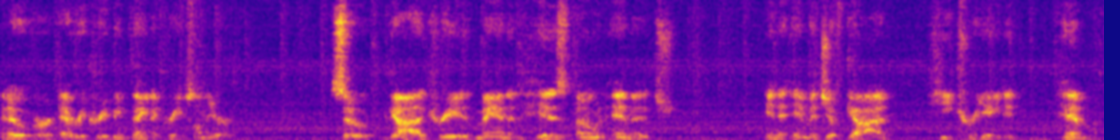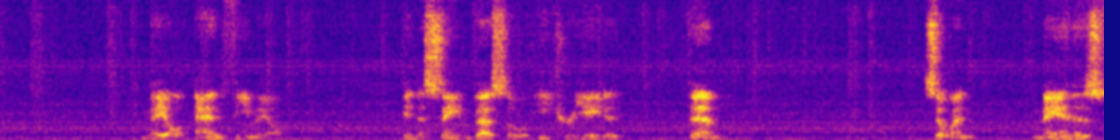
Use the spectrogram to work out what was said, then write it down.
and over every creeping thing that creeps on the earth. So God created man in his own image. In the image of God, he created him, male and female, in the same vessel, he created them. So when man is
